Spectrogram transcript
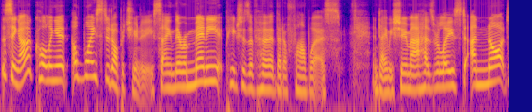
The singer calling it a wasted opportunity, saying there are many pictures of her that are far worse. And Amy Schumer has released a not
